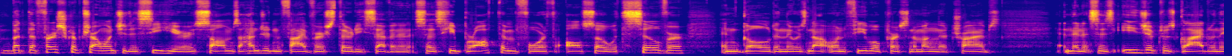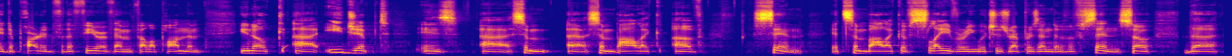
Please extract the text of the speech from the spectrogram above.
but the first scripture I want you to see here is Psalms 105, verse 37, and it says, He brought them forth also with silver and gold, and there was not one feeble person among their tribes. And then it says, Egypt was glad when they departed, for the fear of them fell upon them. You know, uh, Egypt is uh, some, uh, symbolic of sin. It's symbolic of slavery, which is representative of sin. So the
